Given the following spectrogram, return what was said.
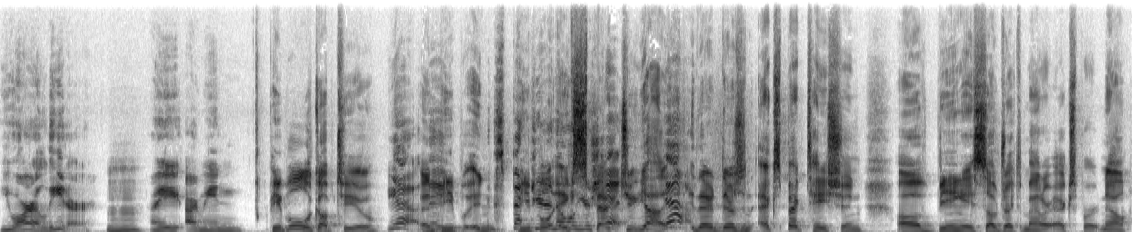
you are a leader Mm-hmm. I, mean, I mean people look up to you. Yeah, and people and expect you people your expect you. Yeah, Yeah. There, there's an expectation of being a subject matter expert. Now,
